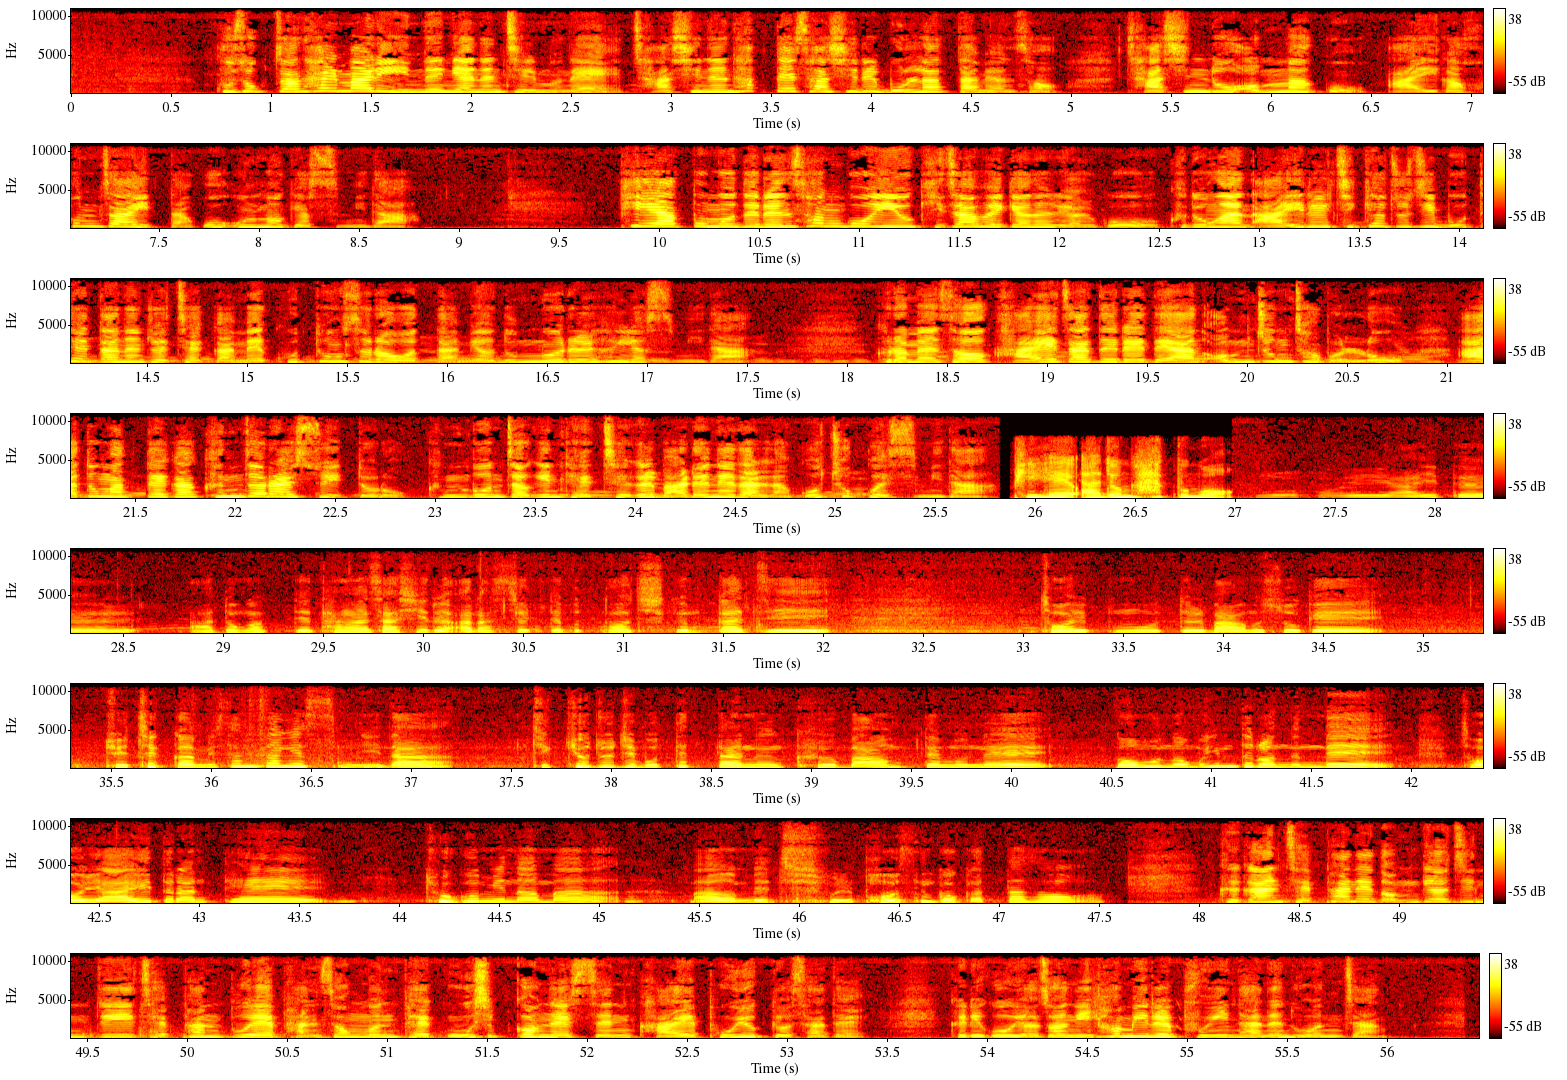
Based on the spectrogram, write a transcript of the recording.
구속 전 할 말이 있느냐는 질문에 자신은 학대 사실을 몰랐다면서 자신도 엄마고 아이가 혼자 있다고 울먹였습니다. 피해 학부모들은 선고 이후 기자회견을 열고 그동안 아이를 지켜주지 못했다는 죄책감에 고통스러웠다며 눈물을 흘렸습니다. 그러면서 가해자들에 대한 엄중 처벌로 아동학대가 근절할 수 있도록 근본적인 대책을 마련해달라고 촉구했습니다. 피해 아동 학부모 저희 아이들 아동학대 당한 사실을 알았을 때부터 지금까지 저희 부모들 마음속에 죄책감이 상당했습니다. 지켜주지 못했다는 그 마음 때문에 너무너무 힘들었는데 저희 아이들한테 조금이나마 마음의 짐을 벗은 것 같아서 그간 재판에 넘겨진 뒤 재판부에 반성문 150건을 쓴 가해 보육교사들, 그리고 여전히 혐의를 부인하는 원장.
